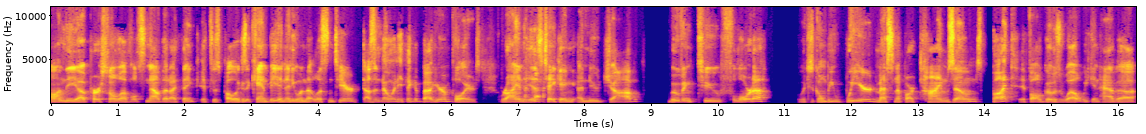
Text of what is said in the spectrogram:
on the uh, personal levels, now that I think it's as public as it can be, and anyone that listens here doesn't know anything about your employers, Ryan is taking a new job, moving to Florida which is going to be weird, messing up our time zones. But if all goes well, we can have a,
